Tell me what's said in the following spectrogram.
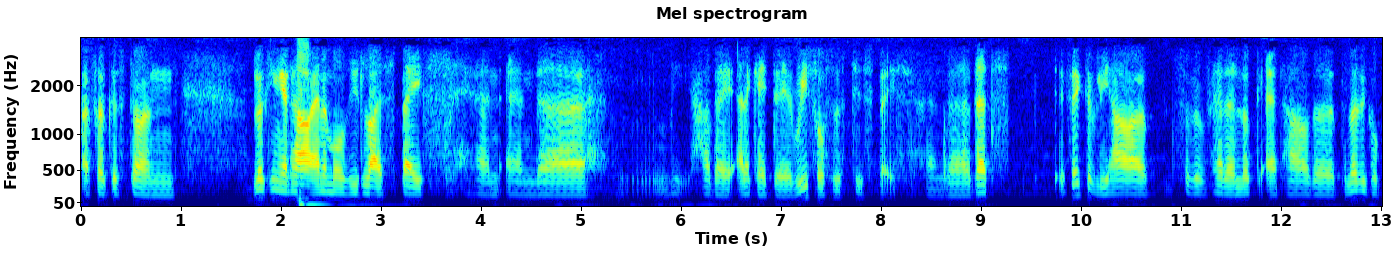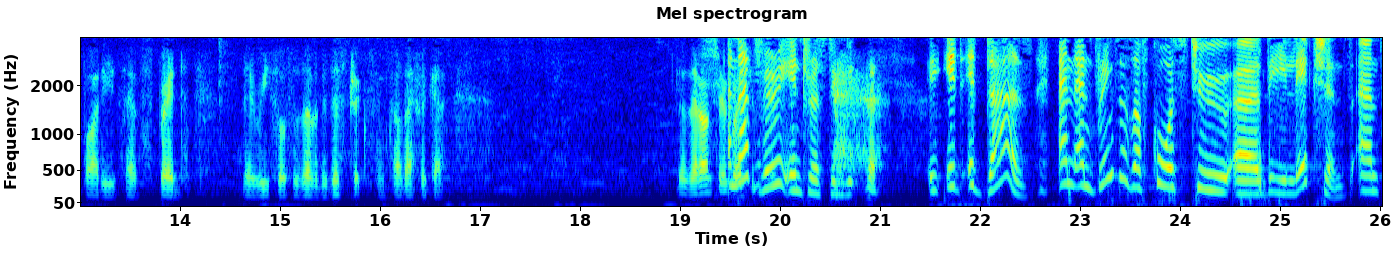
I focused on looking at how animals utilize space and and uh, how they allocate their resources to space, and uh, that's effectively how I sort of had a look at how the political parties have spread their resources over the districts in South Africa. Does that answer your and question? that's very interesting. It, it does. And, and brings us, of course, to uh, the elections. And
